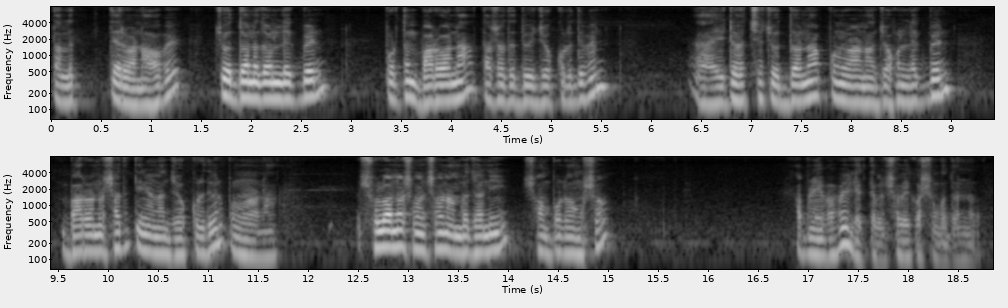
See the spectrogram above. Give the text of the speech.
তাহলে তেরো আনা হবে। চোদ্দ আনা যখন লিখবেন, প্রথম বারো আনা, তার সাথে দুই যোগ করে দেবেন এটা হচ্ছে চোদ্দ আনা, পনেরো আনা যখন লিখবেন বারো আনার সাথে তিন আনা যোগ করে দেবেন, পনেরো আনা। ষোলো আনা সমান সমান আমরা জানি সম্পূর্ণ অংশ। আপনি এভাবেই লিখতে পারেন। সবাইকে অসংখ্য ধন্যবাদ।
